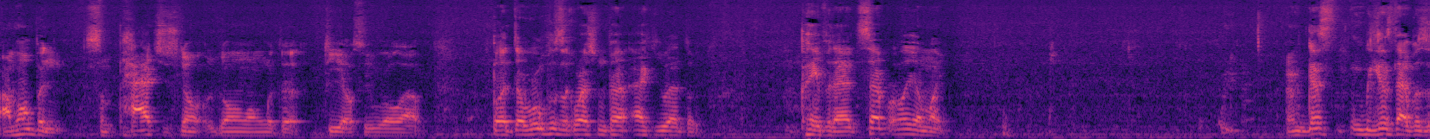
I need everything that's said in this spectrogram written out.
I'm hoping some patches go go along with the DLC rollout. But the ruthless aggression pack, you have to pay for that separately. I'm like, I guess because that was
